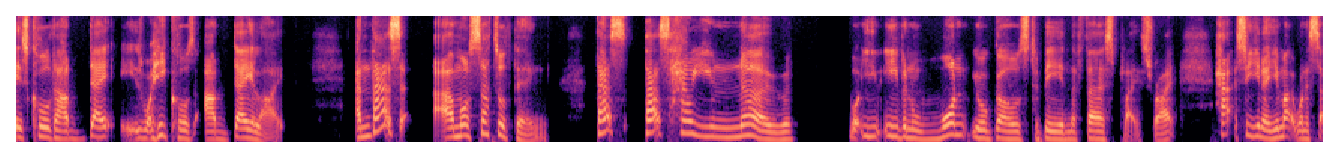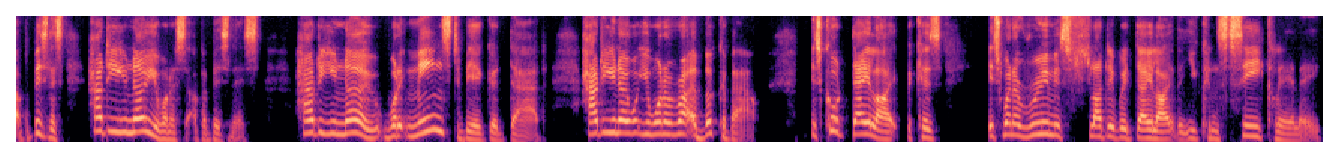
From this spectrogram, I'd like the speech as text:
is called our day is what he calls our daylight. And that's a more subtle thing. That's that's how you know what you even want your goals to be in the first place right? How, so you know you might want to set up a business. How do you know you want to set up a business? How do you know what it means to be a good dad? How do you know what you want to write a book about? It's called daylight because it's when a room is flooded with daylight that you can see clearly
